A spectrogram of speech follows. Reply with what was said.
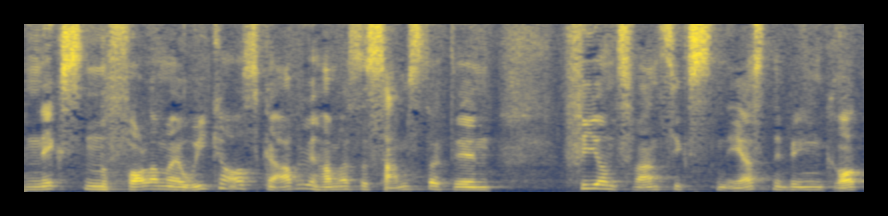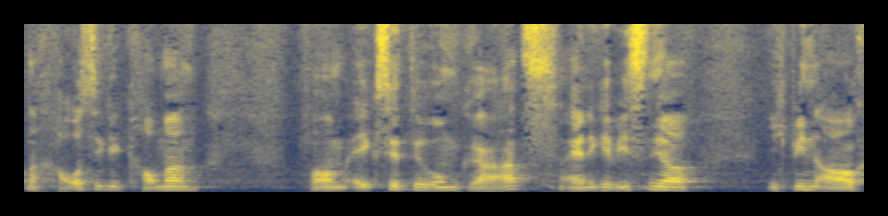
nächsten Follow My Week Ausgabe. Wir haben also Samstag, den 24.01. Ich bin gerade nach Hause gekommen vom Exit Room Graz. Einige wissen ja, ich bin auch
